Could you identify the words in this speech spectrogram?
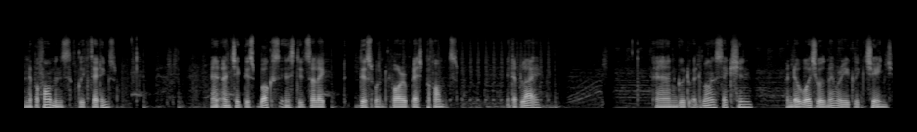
under performance click settings. And uncheck this box instead select this one for best performance. Hit apply. And go to advanced section under virtual memory click change.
